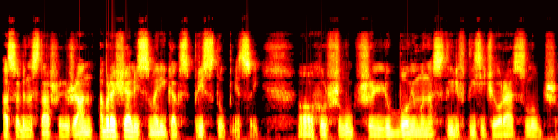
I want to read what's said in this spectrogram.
особенно старший Жан, обращались с Мари как с преступницей. Ох уж лучше любой монастырь в тысячу раз лучше.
